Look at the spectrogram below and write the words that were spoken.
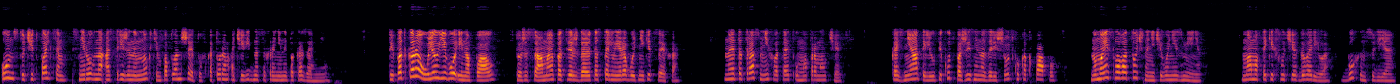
Он стучит пальцем с неровно остриженным ногтем по планшету, в котором, очевидно, сохранены показания. «Ты подкараулил его и напал. То же самое подтверждают остальные работники цеха. На этот раз мне хватает ума промолчать. Казнят или упекут пожизненно за решетку, как папу. Но мои слова точно ничего не изменят. Мама в таких случаях говорила, Бог им судья.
